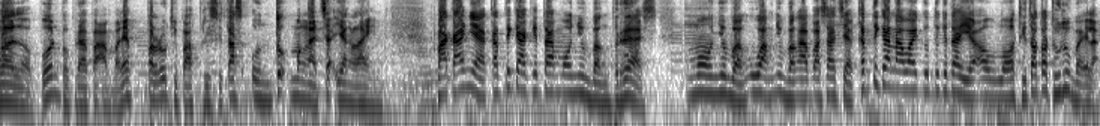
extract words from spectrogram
Walaupun beberapa amalnya perlu dipublisitas untuk mengajak yang lain. Makanya ketika kita mau nyumbang beras, mau nyumbang uang, nyumbang apa saja, ketika nawaitu kita ya Allah ditoto dulu Mbak Ella.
